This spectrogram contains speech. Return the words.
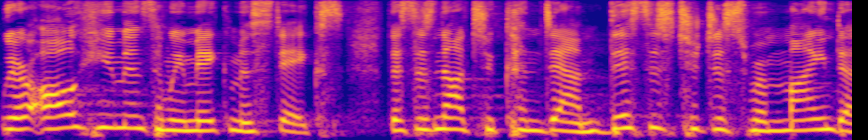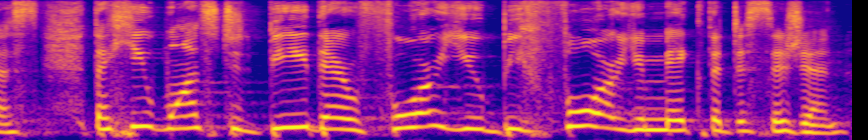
We are all humans and we make mistakes. This is not to condemn. This is to just remind us that He wants to be there for you before you make the decision.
